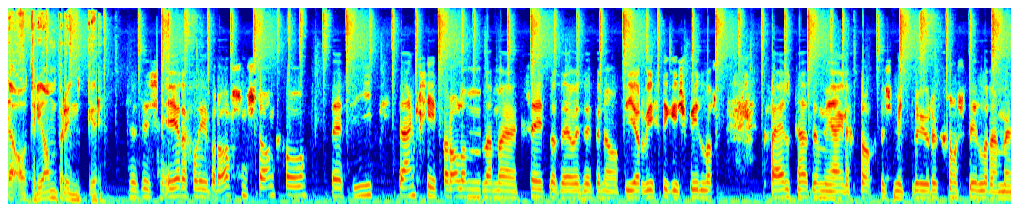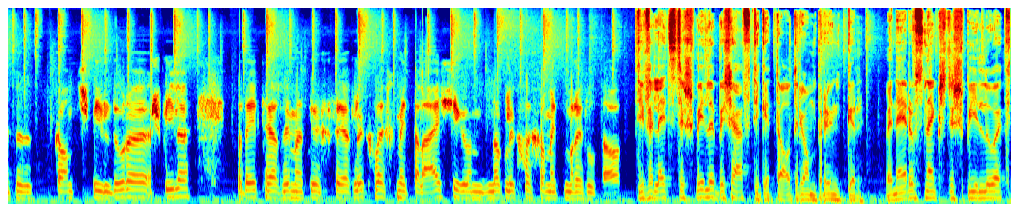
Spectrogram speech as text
der Adrian Brünker. Es ist eher ein bisschen überraschend stand der Sieg, denke ich. Vor allem, wenn man sieht, dass er uns eben noch vier wichtige Spieler gefehlt hat und wir eigentlich praktisch mit drei Rückkampfspielern haben das ganze Spiel durchspielen. Von dort her sind wir natürlich sehr glücklich mit der Leistung und noch glücklicher mit dem Resultat. Die verletzten Spieler beschäftigen Adrian Brünker. Wenn er aufs nächste Spiel schaut,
